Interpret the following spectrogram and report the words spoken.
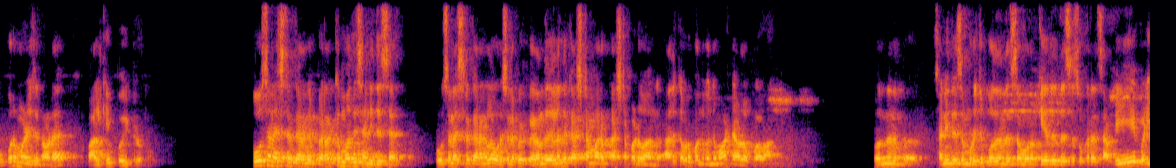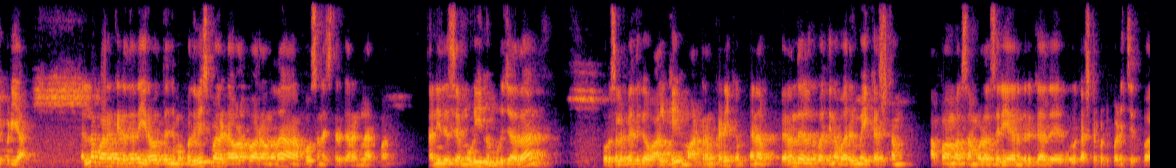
ஒவ்வொரு மனுஷனோட வாழ்க்கையும் போயிட்டு இருக்கும் பூச நட்சத்திரக்காரங்க பிறக்கும் போது சனி திசை. பூச நட்சத்திரக்காரங்கள ஒரு சில பேர் பிறந்ததுலேருந்து கஷ்டமா இருக்கும் கஷ்டப்படுவாங்க. அதுக்கப்புறம் கொஞ்சம் கொஞ்சமாக டெவலப் ஆவாங்க. சனி தசை முடிஞ்சு புதன் தசை வரும் கேது தசை சுக்கிர அப்படியே படிப்படியாக எல்லாம் பாருங்க கிட்டத்தட்ட இருபத்தஞ்சி முப்பது வயசுக்கு மேலே டெவலப் ஆகிறவங்க தான் பூச நட்சத்திரக்காரங்களாக இருப்பாங்க. சனி தசை முடியணும் முடிஞ்சாதான் ஒரு சில பேர்த்துக்கு வாழ்க்கை மாற்றம் கிடைக்கும். ஏன்னா பிறந்ததுலேருந்து பார்த்தீங்கன்னா வறுமை கஷ்டம் அப்பா அம்மா சம்பளம் சரியாக இருந்திருக்காது உங்களை கஷ்டப்பட்டு படிச்சிருப்பா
